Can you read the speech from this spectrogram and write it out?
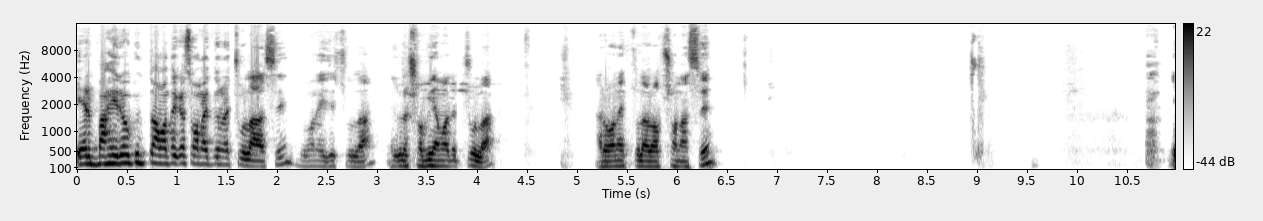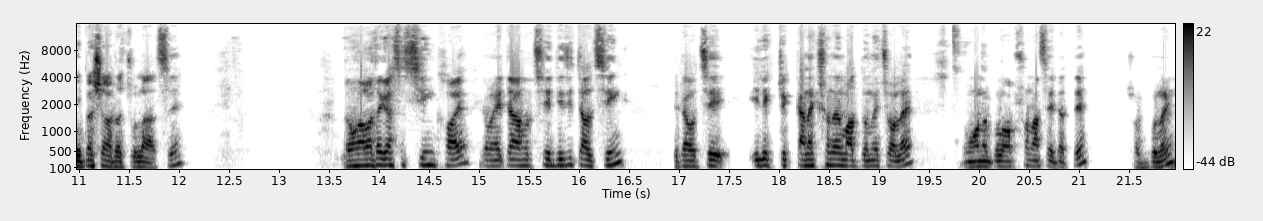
এর বাহিরেও কিন্তু আমাদের কাছে অনেক ধরনের চুলা আছে। যেমন এই যে চুলা, এগুলো সবই আমাদের চুলা। আর অনেক চুলার অপশন আছে। এই পাশে আরও চুলা আছে। এবং আমাদের কাছে সিঙ্ক হয়। এবং এটা হচ্ছে ডিজিটাল সিঙ্ক এটা হচ্ছে ইলেকট্রিক কানেকশনের মাধ্যমে চলে। এবং অনেকগুলো অপশন আছে এটাতে, সবগুলাই।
